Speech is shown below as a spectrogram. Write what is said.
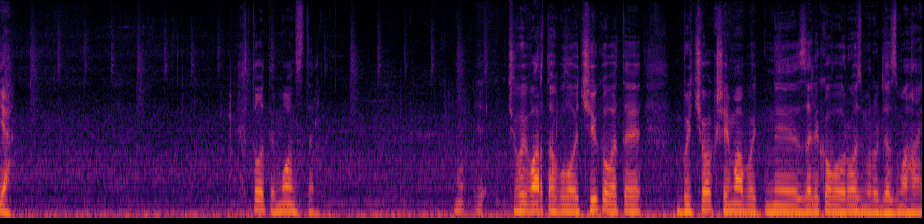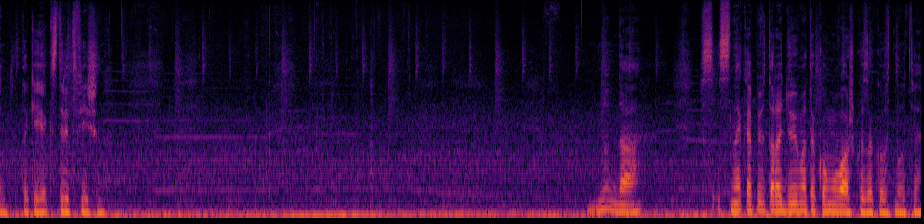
Є. Хто ти, монстр? Ну, чого й варто було очікувати. Бичок ще й, мабуть, не залікового розміру для змагань, таких як стрітфішинг. Ну так. Да. Снека півтора дюйма такому важко заковтнути.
